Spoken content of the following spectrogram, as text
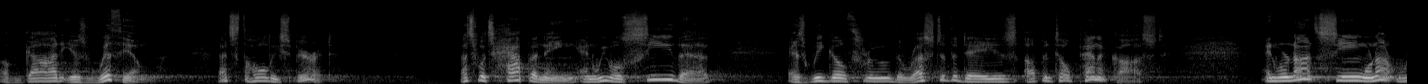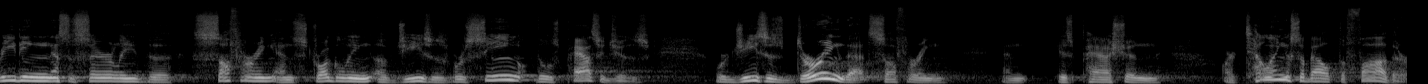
of God is with him. That's the Holy Spirit. That's what's happening, and we will see that as we go through the rest of the days up until Pentecost. And we're not seeing, we're not reading necessarily the suffering and struggling of Jesus. We're seeing those passages where Jesus, during that suffering and his passion, are telling us about the Father,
